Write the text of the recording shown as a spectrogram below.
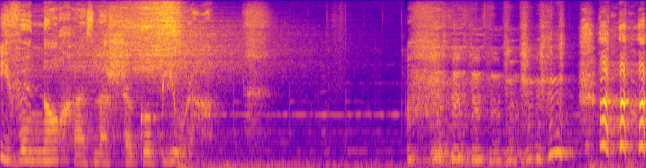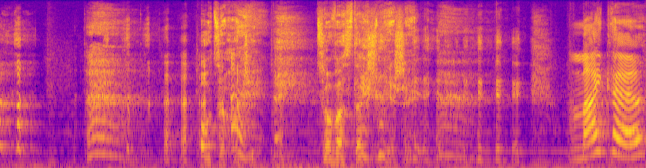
i wynocha z naszego biura. O co chodzi? Co was tak śmieszy? Michael!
